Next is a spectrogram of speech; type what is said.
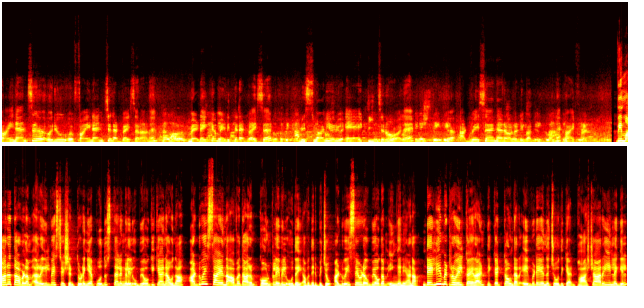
ഫൈനാൻസ് ഒരു ഫൈനാൻഷ്യൽ അഡ്വൈസറാണ് Medaica medical adviser Miss Vani ഒരു എ ഐ ടീച്ചർ പോലെ. അഡ്വൈസർ ഞാൻ ഓൾറെഡി പറഞ്ഞു പിന്നെ ഫ്രണ്ട് വിമാനത്താവളം റെയിൽവേ സ്റ്റേഷൻ തുടങ്ങിയ പൊതുസ്ഥലങ്ങളിൽ ഉപയോഗിക്കാനാവുന്ന അഡ്വൈസ എന്ന അവതാരം കോൺക്ലേവിൽ ഉദയ് അവതരിപ്പിച്ചു. അഡ്വൈസയുടെ ഉപയോഗം ഇങ്ങനെയാണ്. ഡൽഹി മെട്രോയിൽ കയറാൻ ടിക്കറ്റ് കൗണ്ടർ എവിടെയെന്ന് ചോദിക്കാൻ ഭാഷ അറിയില്ലെങ്കിൽ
